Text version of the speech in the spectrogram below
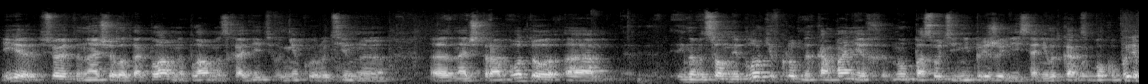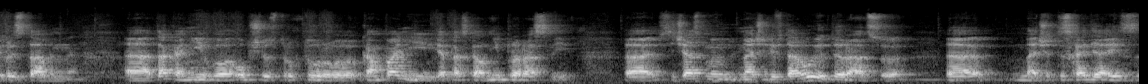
И все это начало так плавно-плавно сходить в некую рутинную э, значит, работу. А инновационные блоки в крупных компаниях, ну, по сути, не прижились. Они вот как сбоку были представлены, э, так они в общую структуру компании, я так сказал, не проросли. Э, сейчас мы начали вторую итерацию, э, значит, исходя из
